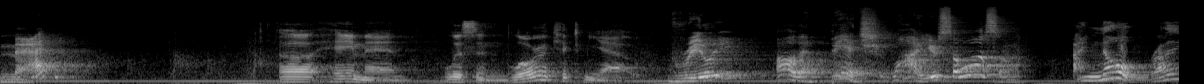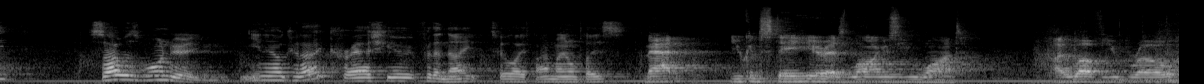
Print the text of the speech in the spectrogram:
Matt? Uh, hey man. Listen, Laura kicked me out. Really? Oh, that bitch. Why? You're so awesome. I know, right? So I was wondering, you know, could I crash here for the night till I find my own place? Matt, you can stay here as long as you want. I love you, bro.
